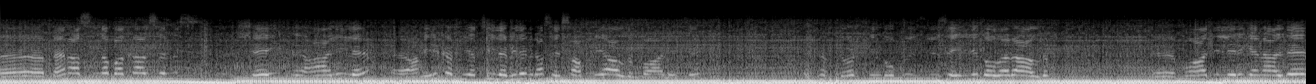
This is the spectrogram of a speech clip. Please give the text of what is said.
Ee, ben aslında bakarsanız şey e, haliyle e, Amerika fiyatıyla bile biraz hesaplıya aldım bu aleti. 4950 dolara aldım. Ee, muadilleri genelde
